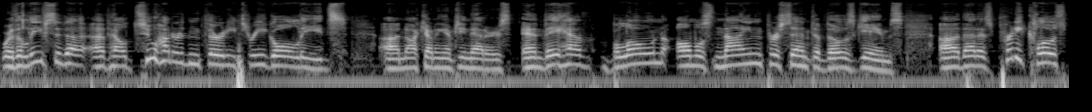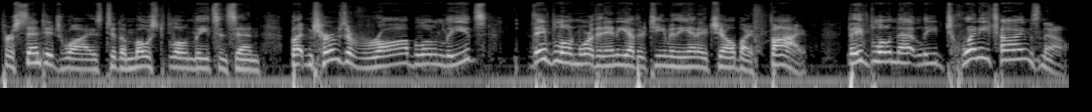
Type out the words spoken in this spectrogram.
where the Leafs had, uh, have held 233 goal leads, uh, not counting empty netters, and they have blown almost nine percent of those games. Uh, that is pretty close percentage-wise to the most blown leads since then. But in terms of raw blown leads, they've blown more than any other team in the NHL by five. They've blown that lead 20 times now,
